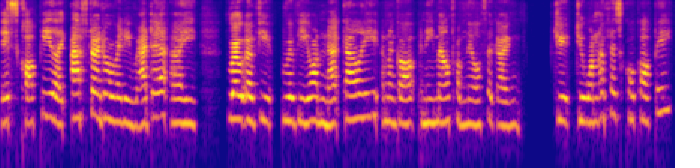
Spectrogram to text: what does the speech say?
this copy. Like after I'd already read it, I wrote a view, review on NetGalley and I got an email from the author going, do you, do you want a physical copy?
